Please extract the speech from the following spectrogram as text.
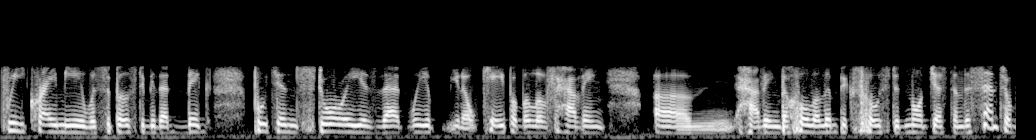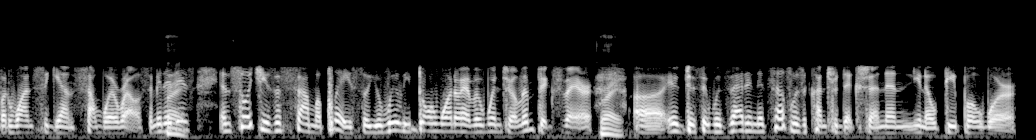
pre Crimea was supposed to be that big Putin story is that we you know capable of having um, having the whole Olympics hosted not just in the center but once again somewhere else. I mean, right. it is and Sochi is a summer place, so you really don't want to have a Winter Olympics there. Right. Uh, it just it was that in itself was a contradiction, and you know people were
